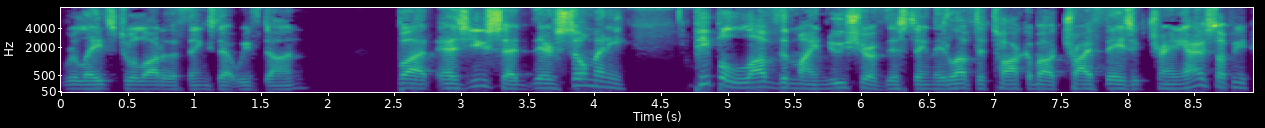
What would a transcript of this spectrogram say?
relates to a lot of the things that we've done. But as you said, there's so many people love the minutia of this thing. They love to talk about triphasic training. I always tell people,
